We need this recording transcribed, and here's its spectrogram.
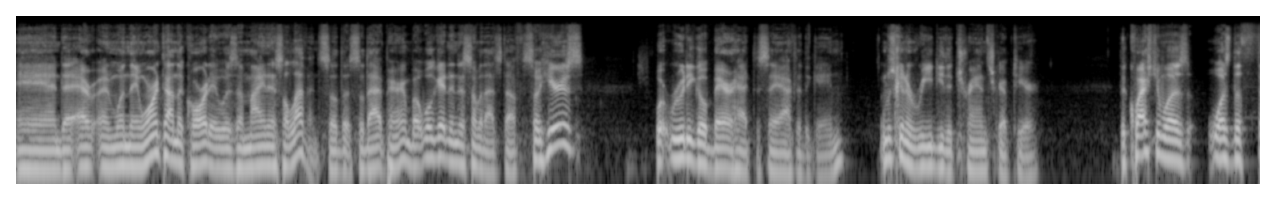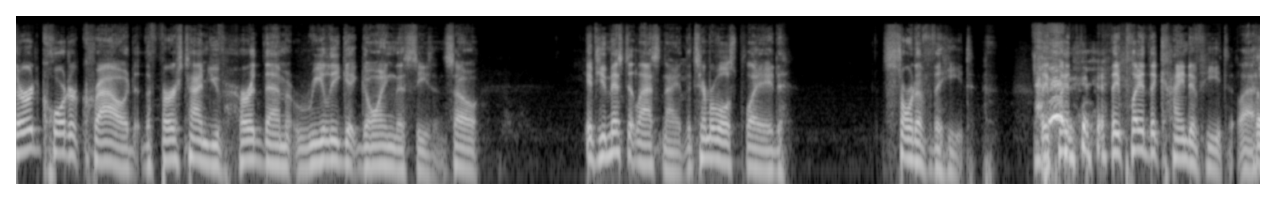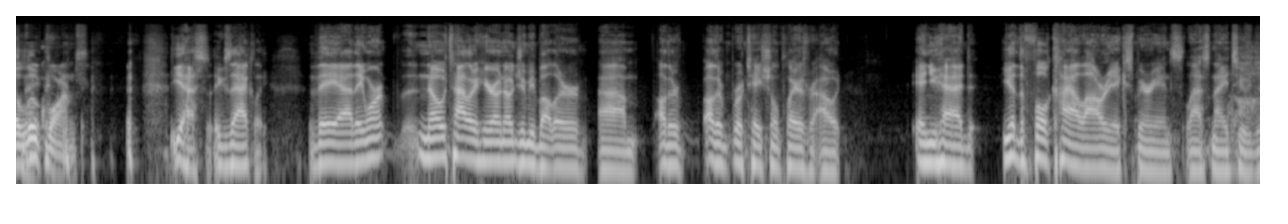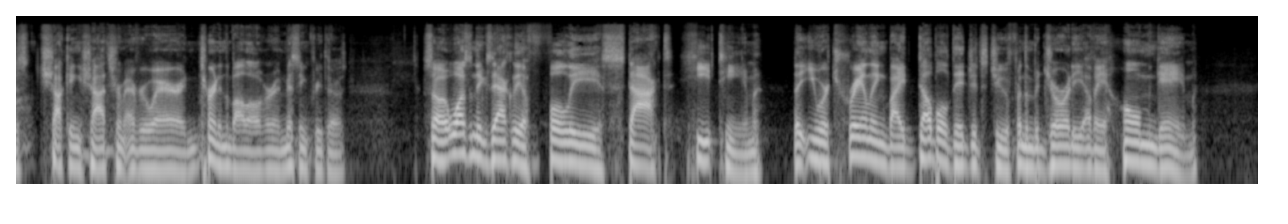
And uh, and when they weren't on the court it was a minus 11 so the, so that pairing but we'll get into some of that stuff. So here's what Rudy Gobert had to say after the game I'm just going to read you the transcript here the question was Was the third quarter crowd the first time you've heard them really get going this season? So, if you missed it last night, the Timberwolves played sort of the heat. They played they played the kind of heat last the night. lukewarms Yes, exactly. They uh, they weren't no Tyler Herro, no Jimmy Butler. Um, other other rotational players were out, and you had you had the full Kyle Lowry experience last night too, just chucking shots from everywhere and turning the ball over and missing free throws. So it wasn't exactly a fully stocked Heat team that you were trailing by double digits to for the majority of a home game.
